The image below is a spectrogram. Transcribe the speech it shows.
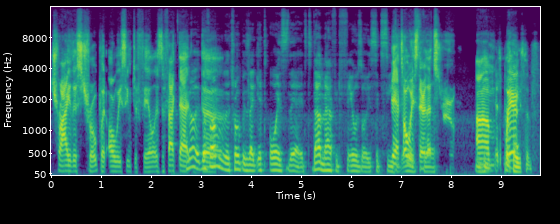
try this trope but always seem to fail is the fact that no, the, the- problem with the trope is like it's always there. It's doesn't matter if it fails or it succeeds. yeah, it's always there. That's true. Mhm. Um, it's where pervasive.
